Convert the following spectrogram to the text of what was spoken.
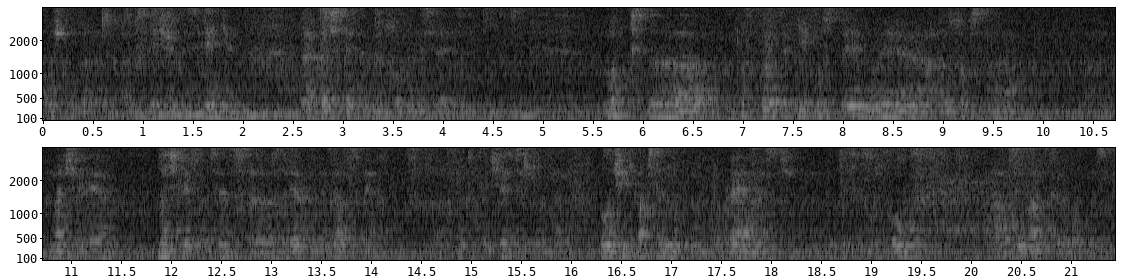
того, чтобы обеспечивать население э, качественными услугами связи. Вот э, построив такие кусты, мы, собственно, начали, начали процесс э, реорганизации э, вот этой части, чтобы получить абсолютную управляемость вот этих кусков э, Луганской области.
